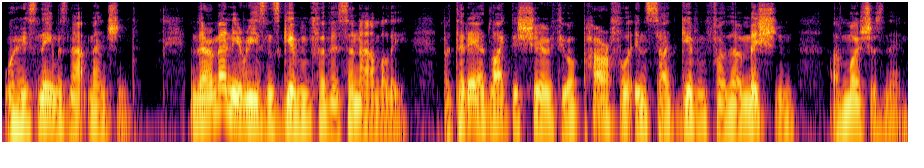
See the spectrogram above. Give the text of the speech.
where his name is not mentioned. And there are many reasons given for this anomaly, but today I'd like to share with you a powerful insight given for the omission of Moshe's name.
